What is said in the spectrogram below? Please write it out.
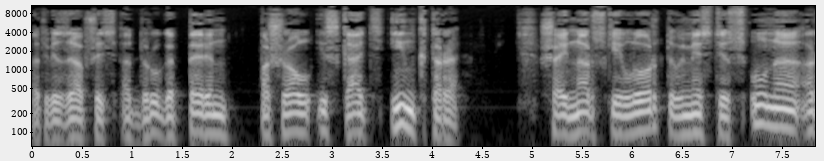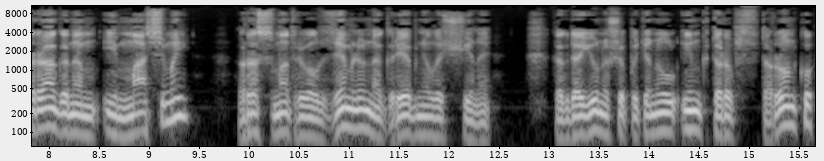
Отвязавшись от друга, Перин пошел искать Инктора. Шайнарский лорд вместе с Уна, Раганом и Масимой рассматривал землю на гребне лощины. Когда юноша потянул Инктора в сторонку,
